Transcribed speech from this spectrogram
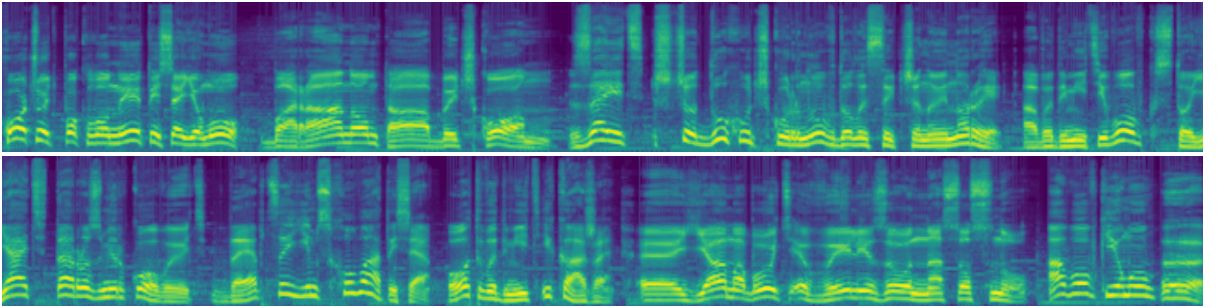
хочуть поклонитися йому бараном та бичком. Заєць щодуху чкурнув до лисичиної нори, а ведмідь і вовк стоять та розмірковують, де б це їм сховатися. От ведмідь і каже. Е, я, мабуть, вилізу на сосну. А вовк йому Е,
